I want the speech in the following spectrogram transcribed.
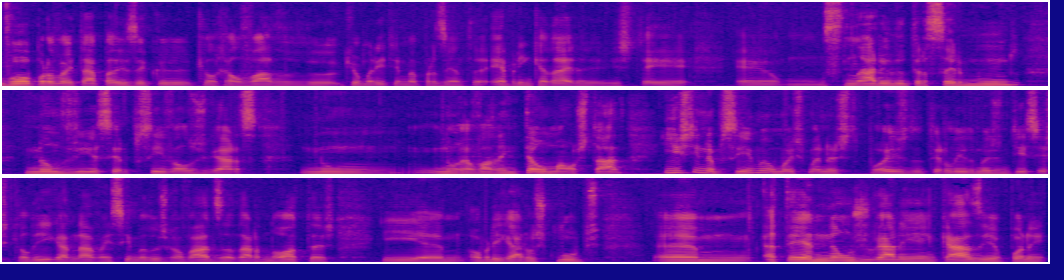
vou aproveitar para dizer que aquele relevado que o Marítimo apresenta é brincadeira. Isto é, é um cenário de terceiro mundo não devia ser possível jogar-se num, num relvado em tão mau estado. E isto ainda por cima, umas semanas depois de ter lido umas notícias que a Liga andava em cima dos relvados a dar notas e um, obrigar os clubes um, até a não jogarem em casa e a porem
